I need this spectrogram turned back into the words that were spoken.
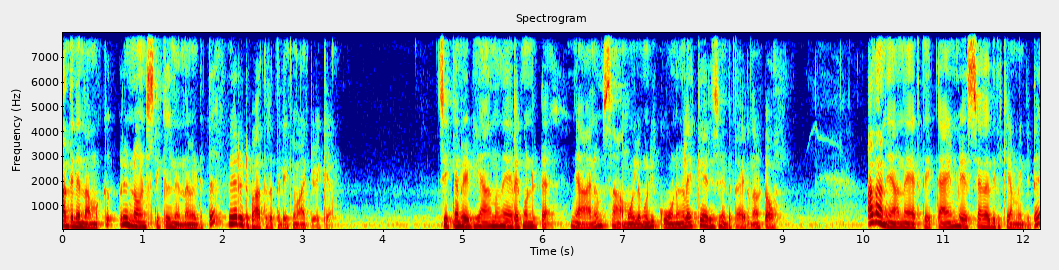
അതിനെ നമുക്ക് ഒരു നോൺ സ്റ്റിക്കിൽ നിന്നും എടുത്ത് വേറൊരു പാത്രത്തിലേക്ക് മാറ്റി വയ്ക്കാം ചിക്കൻ റെഡിയാകുന്ന നേരം കൊണ്ടിട്ട് ഞാനും സാമൂലും കൂടി കൂണുകളൊക്കെ അരിച്ചെടുത്തായിരുന്നു കേട്ടോ. അതാണ് ഞാൻ നേരത്തെ ടൈം വേസ്റ്റ് ആകാതിരിക്കാൻ വേണ്ടിയിട്ട്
